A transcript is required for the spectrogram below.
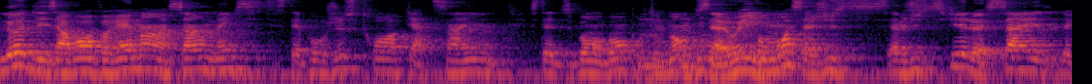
Là, de les avoir vraiment ensemble, même si c'était pour juste 3-4 scènes, c'était du bonbon pour tout le monde. Ça- Ben oui. Pour moi, ça, justi- ça justifiait le 16, le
